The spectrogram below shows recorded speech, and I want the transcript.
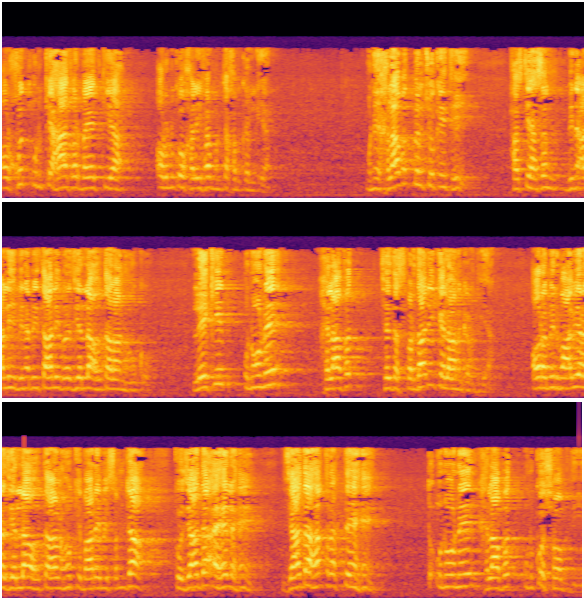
اور خود ان کے ہاتھ پر بیعت کیا اور ان کو خلیفہ منتخب کر لیا۔ انہیں خلافت مل چکی تھی حضرت حسن بن علی بن ابی طالب رضی اللہ تعالیٰ عنہ کو، لیکن انہوں نے خلافت سے دستبرداری کا اعلان کر دیا۔ اور امیر معاویہ رضی اللہ تعالیٰ عنہ کے بارے میں سمجھا کو زیادہ اہل ہیں، زیادہ حق رکھتے ہیں، تو انہوں نے خلافت ان کو سونپ دی۔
